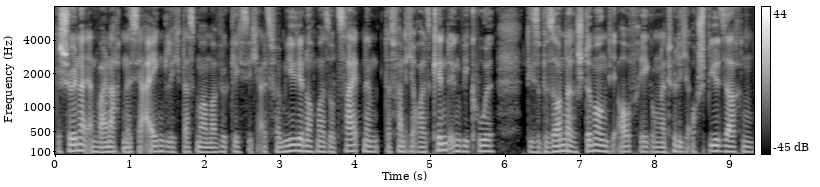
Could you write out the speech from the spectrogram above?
das Schöne an Weihnachten ist ja eigentlich, dass man mal wirklich sich als Familie nochmal so Zeit nimmt. Das fand ich auch als Kind irgendwie cool. Diese besondere Stimmung, die Aufregung, natürlich auch Spielsachen.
